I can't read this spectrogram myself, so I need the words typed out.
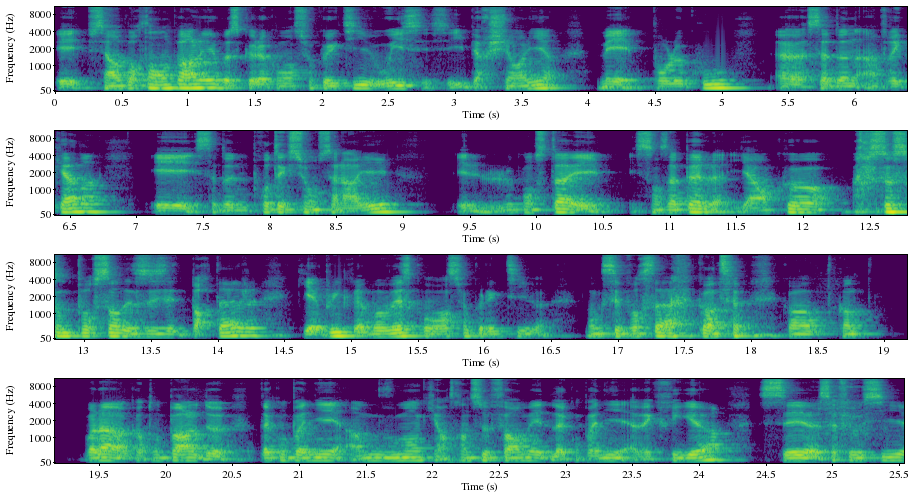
et c'est important d'en parler parce que la convention collective, oui, c'est hyper chiant à lire, mais pour le coup, euh, ça donne un vrai cadre et ça donne une protection aux salariés et le constat est, sans appel. Il y a encore 60% des sociétés de partage qui appliquent la mauvaise convention collective. Donc c'est pour ça, quand, quand, quand, voilà, quand on parle d'accompagner un mouvement qui est en train de se former, de l'accompagner avec rigueur, c'est, ça fait aussi,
